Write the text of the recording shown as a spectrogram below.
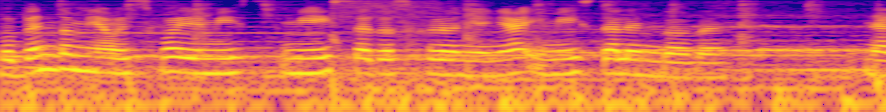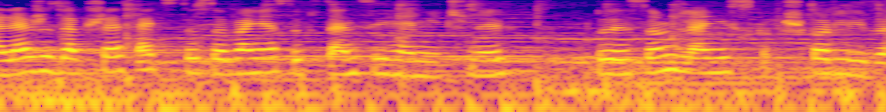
bo będą miały swoje miejsc- miejsca do schronienia i miejsca lęgowe. Należy zaprzestać stosowania substancji chemicznych, które są dla nich szkodliwe.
